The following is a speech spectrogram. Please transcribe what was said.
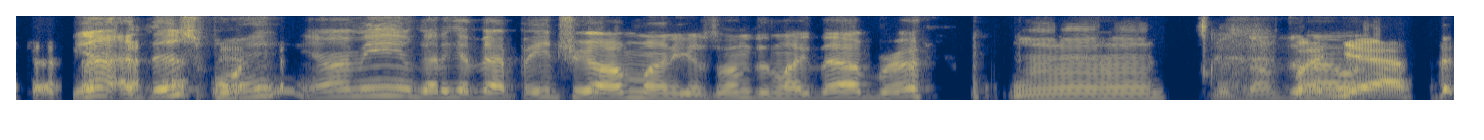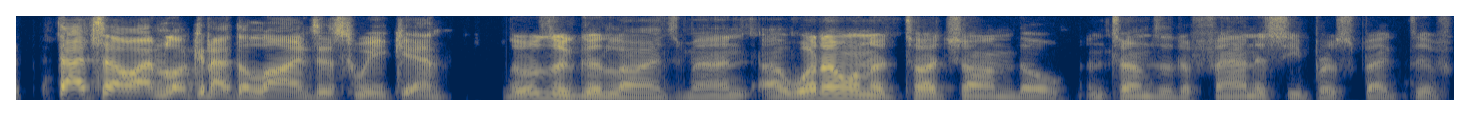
yeah. At this point, you know what I mean. You got to get that Patreon money or something like that, bro. Mm-hmm. But yeah, that's how I'm looking at the lines this weekend. Those are good lines, man. Uh, what I want to touch on, though, in terms of the fantasy perspective,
